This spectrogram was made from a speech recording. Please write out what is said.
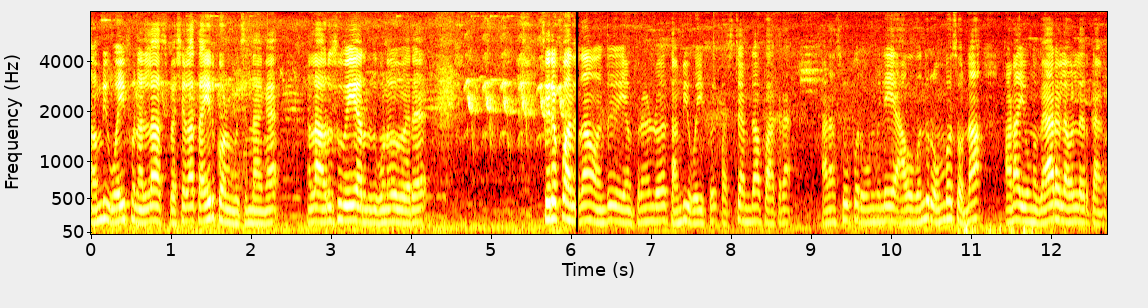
தம்பி ஒய்ஃபு நல்லா ஸ்பெஷலாக தயிர் குழம்பு வச்சுருந்தாங்க. நல்லா அறுசுவையாக இருந்தது உணவு வேறு. சிறப்பாக இருந்தது. தான் வந்து என் ஃப்ரெண்டோட தம்பி ஒய்ஃபு ஃபஸ்ட் டைம் தான் பார்க்குறேன் ஆனால் சூப்பர் உண்மையிலேயே அவள் வந்து ரொம்ப சொன்னா ஆனால் இவங்க வேறு லெவலில் இருக்காங்க.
